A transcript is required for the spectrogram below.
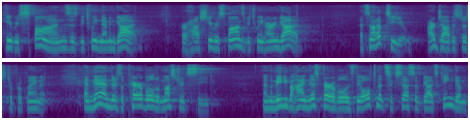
he responds is between them and God, or how she responds between her and God. That's not up to you. Our job is just to proclaim it. And then there's the parable of the mustard seed. And the meaning behind this parable is the ultimate success of God's kingdom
